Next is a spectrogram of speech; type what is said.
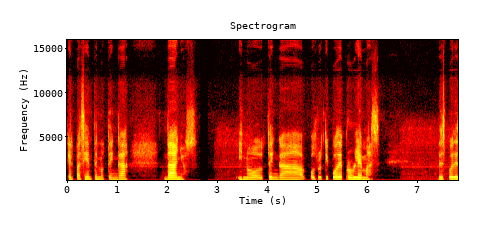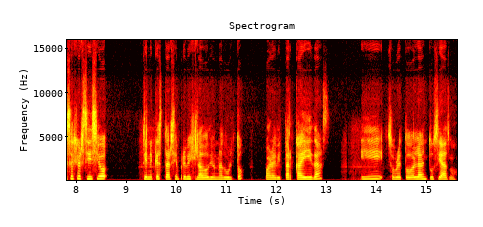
el paciente no tenga daños y no tenga otro tipo de problemas. Después de ese ejercicio, tiene que estar siempre vigilado de un adulto para evitar caídas y sobre todo el entusiasmo.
